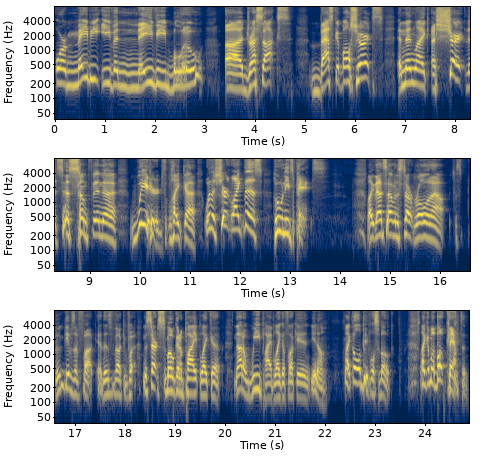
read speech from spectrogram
or maybe even navy blue uh, dress socks, basketball shorts, and then like a shirt that says something uh, weird, like uh, with a shirt like this, who needs pants? Like that's how I'm gonna start rolling out. Just who gives a fuck at this fucking? I'm gonna start smoking a pipe like a not a wee pipe like a fucking you know like old people smoke. Like I'm a boat captain,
